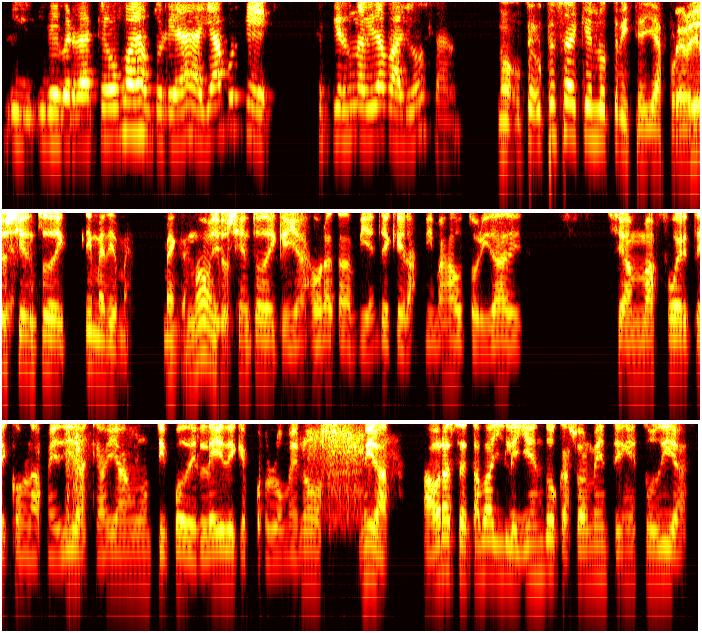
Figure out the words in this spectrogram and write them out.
y, y de verdad que ojo a las autoridades allá porque se pierde una vida valiosa. No, usted, usted sabe qué es lo triste ya, porque Pero yo siento de dime, dime, venga. No, yo siento de que ya es hora también de que las mismas autoridades sean más fuertes con las medidas, que haya un tipo de ley de que por lo menos, mira, ahora se estaba leyendo casualmente en estos días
